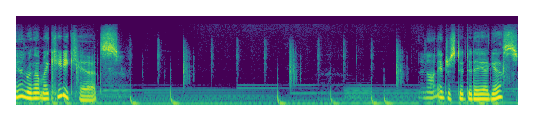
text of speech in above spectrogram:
And without my kitty cats. They're not interested today, I guess.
